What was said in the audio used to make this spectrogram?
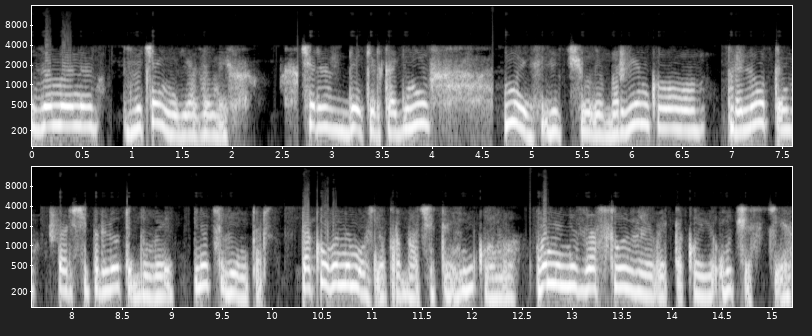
за мене. Звичайно, я за них. Через декілька днів ми відчули в Барвінковому прильоти. Перші прильоти були на цвинтар. Такого не можна пробачити нікому. Вони не заслужили такої участі.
